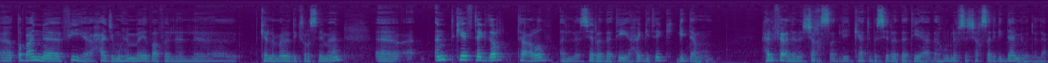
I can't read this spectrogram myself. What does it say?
آه، طبعا آه، فيها حاجة مهمة إضافة لل تكلم عنها دكتور سليمان. آه، أنت كيف تقدر تعرض السيره الذاتية حقتك قدامهم؟ هل فعلا الشخص اللي كاتب السيره الذاتية هذا هو نفس الشخص اللي قدامي ولا لا؟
